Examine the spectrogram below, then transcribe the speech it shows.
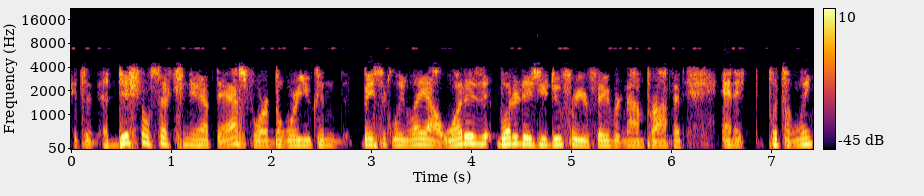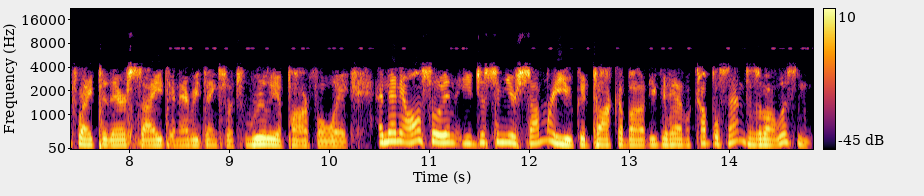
It's an additional section you have to ask for, but where you can basically lay out what is it, what it is you do for your favorite nonprofit, and it puts a link right to their site and everything. So it's really a powerful way. And then also in just in your summary, you could talk about, you could have a couple sentences about, listen,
